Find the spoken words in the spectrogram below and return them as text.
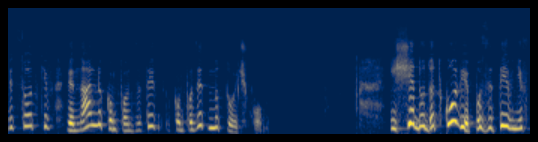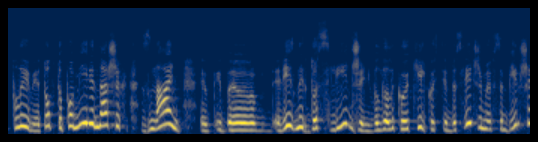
46% ренальну композитну точку. І ще додаткові позитивні впливи, тобто по мірі наших знань, е, е, е, різних досліджень, великої кількості досліджень, ми все більше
